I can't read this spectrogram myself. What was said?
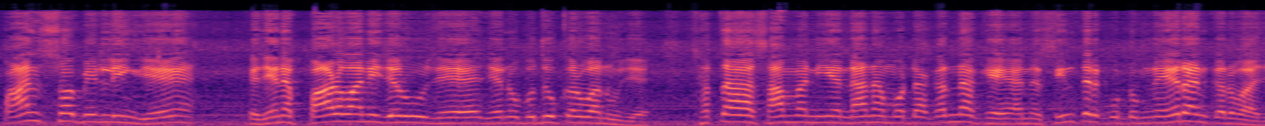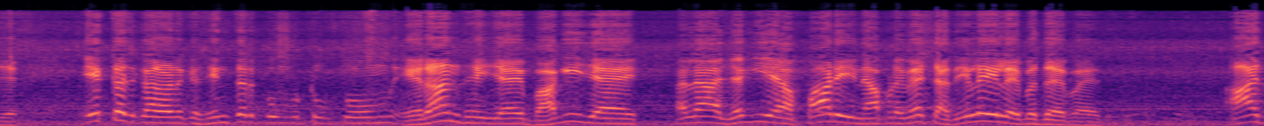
પાંચસો બિલ્ડિંગ છે, કે જેને પાડવાની જરૂર છે, જેનું બધું કરવાનું છે. છતાં સામાન્ય નાના મોટા કરી નાખે અને સિત્તેર કુટુંબને હેરાન કરવા છે. એક જ કારણ કે સિત્તેર કુટુંબ હેરાન થઈ જાય, ભાગી જાય, એટલે આ જગ્યા પાડીને આપણે વેચાતી લઈ લઈ બધા ભાઈ આ જ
